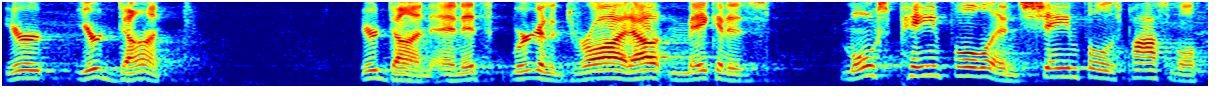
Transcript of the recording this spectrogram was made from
You're, you're done. You're done. And it's, we're going to draw it out and make it as most painful and shameful as possible.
